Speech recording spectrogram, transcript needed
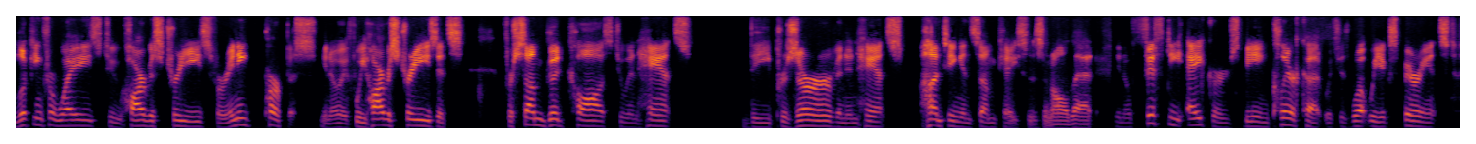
looking for ways to harvest trees for any purpose. You know, if we harvest trees, it's for some good cause to enhance the preserve and enhance hunting in some cases and all that. You know, 50 acres being clear cut, which is what we experienced.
